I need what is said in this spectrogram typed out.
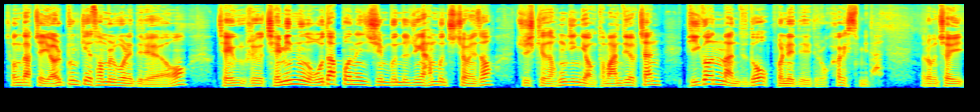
정답자 10분께 선물 보내 드려요. 제, 그리고 재밌는 오답 보내 주신 분들 중에 한 분 추첨해서 주식회사 홍진경 더 만두 엽찬 비건 만두도 보내 드리도록 하겠습니다. 여러분 저희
